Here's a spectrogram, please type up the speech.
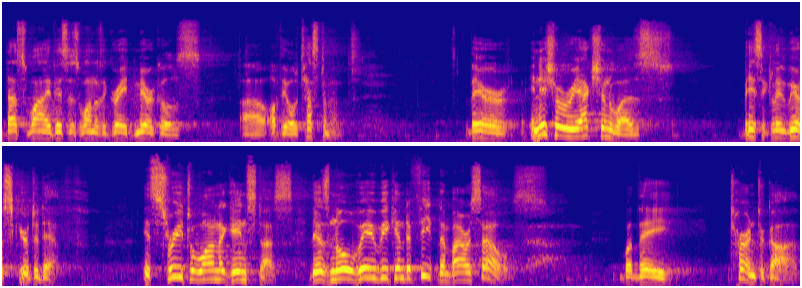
That's why this is one of the great miracles uh, of the Old Testament. Their initial reaction was basically, we are scared to death. It's three to one against us. There's no way we can defeat them by ourselves. But they turned to God.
